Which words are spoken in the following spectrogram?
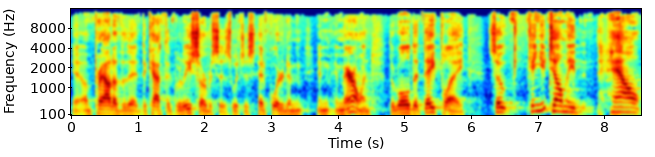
I'm proud of the, the, Catholic Relief Services, which is headquartered in, in, in Maryland, the role that they play. So can you tell me how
